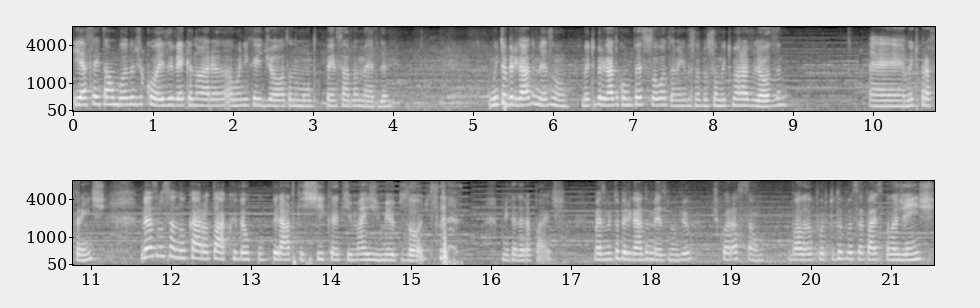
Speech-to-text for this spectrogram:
e aceitar um bando de coisa e ver que eu não era a única idiota no mundo que pensava merda. Muito obrigado mesmo. Muito obrigado como pessoa também. Você é uma pessoa muito maravilhosa. É, muito pra frente. Mesmo sendo o cara otaku e ver o pirata que estica de mais de mil episódios. Brincadeira à parte. Mas muito obrigado mesmo, viu? De coração. Valeu por tudo que você faz pela gente.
